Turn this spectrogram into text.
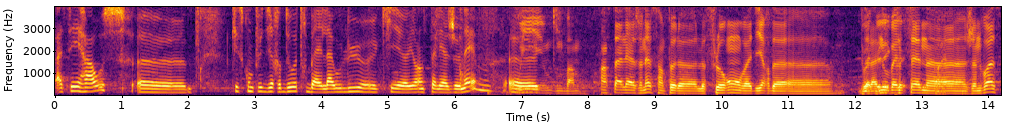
assez house. Qu'est-ce qu'on peut dire d'autre? Bah, Laoulu qui est installé à Genève. oui, bah, installé à Genève, c'est un peu le, fleuron, on va dire, de, de la nouvelle scène genevoise.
